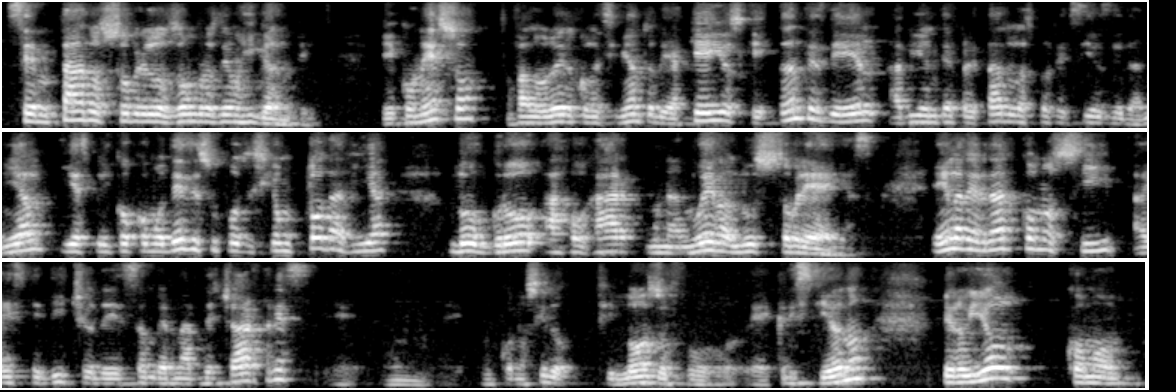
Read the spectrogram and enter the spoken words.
sentado sobre los hombros de un gigante. Y con eso valoró el conocimiento de aquellos que antes de él habían interpretado las profecías de Daniel y explicó cómo desde su posición todavía logró arrojar una nueva luz sobre ellas. En la verdad conocí a este dicho de San Bernardo de Chartres, eh, un, conocido filósofo eh, cristiano, pero yo como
